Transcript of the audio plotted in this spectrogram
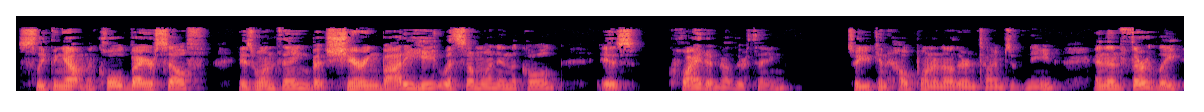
Sleeping out in the cold by yourself is one thing, but sharing body heat with someone in the cold is quite another thing so you can help one another in times of need. And then thirdly,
